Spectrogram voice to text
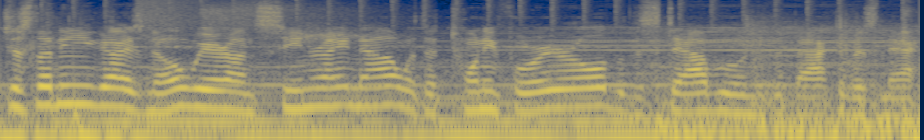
Just letting you guys know, we are on scene right now with a 24 year old with a stab wound to the back of his neck.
